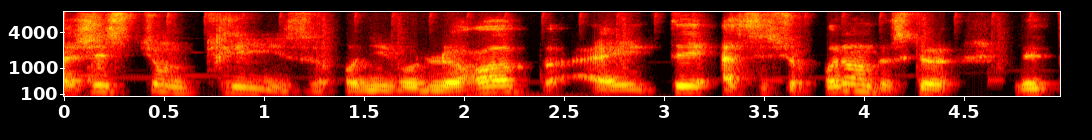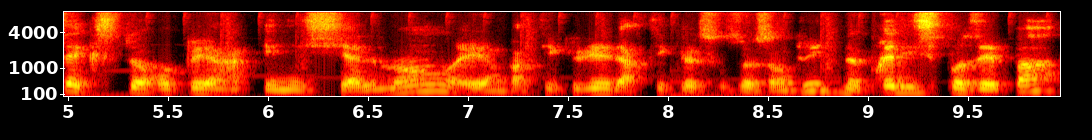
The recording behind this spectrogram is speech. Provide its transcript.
la gestion de crise au niveau de l'Europe a été assez surprenante parce que les textes européens initialement, et en particulier l'article 168, ne prédisposaient pas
